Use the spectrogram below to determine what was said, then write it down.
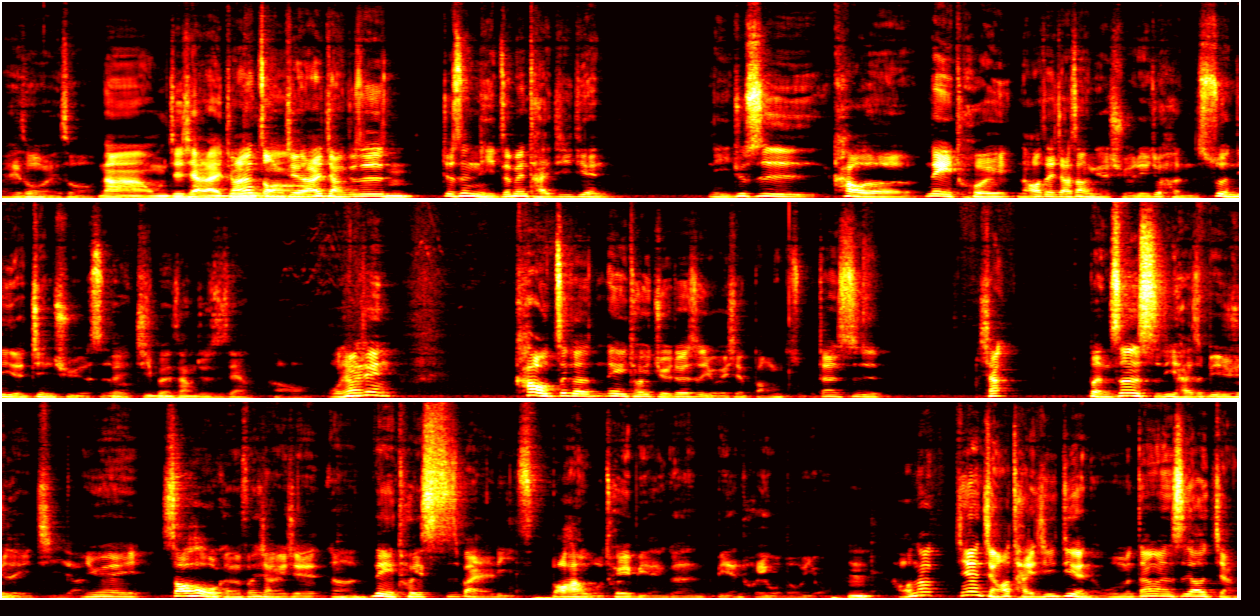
没错没错。那我们接下来就反正总结来讲，就是、嗯、就是你这边台积电，你就是靠了内推，然后再加上你的学历，就很顺利的进去的是吧？对，基本上就是这样。好，我相信。靠这个内推绝对是有一些帮助，但是像本身的实力还是必须去累积啊。因为稍后我可能分享一些呃内推失败的例子，包含我推别人跟别人推我都有。嗯，好，那今天讲到台积电呢，我们当然是要讲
